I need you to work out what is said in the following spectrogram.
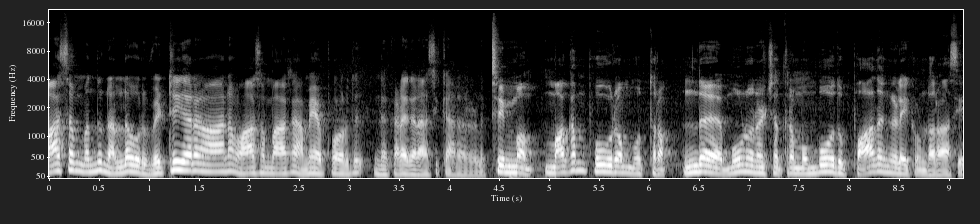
மாதம் வந்து நல்ல ஒரு வெற்றிகரமான மாதமாக அமைய போகிறது இந்த கடகராசிக்காரர்களுக்கு. சிம்மம் மகம் பூரம் உத்திரம். இந்த மூணு நட்சத்திரம் ஒம்பது பாதங்களை கொண்ட ராசி.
